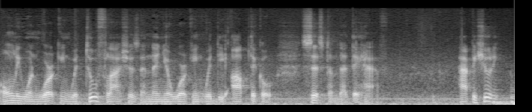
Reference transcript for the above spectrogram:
only when working with two flashes and then you're working with the optical system that they have. Happy shooting!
